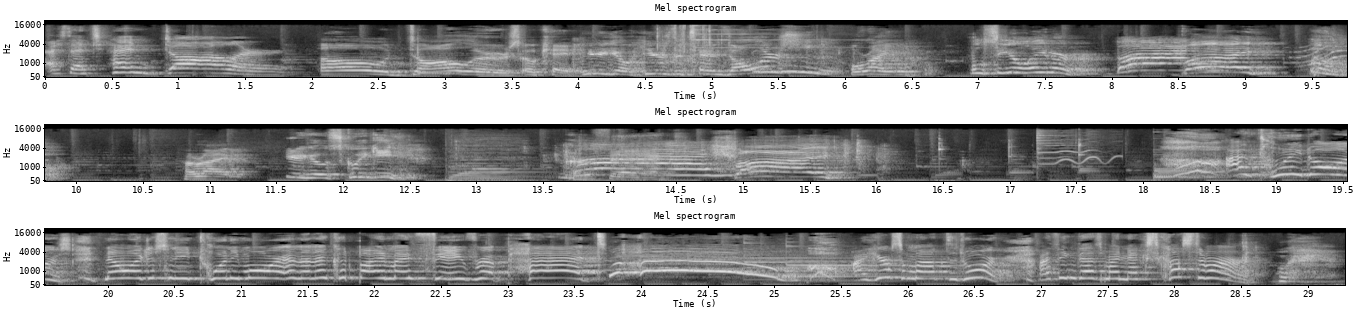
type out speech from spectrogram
I said ten dollars. Oh, dollars. Okay, here you go. Here's the ten dollars. All right, we'll see you later. Bye. Bye. Oh. All right, here you go, Squeaky. Perfect. Bye. Bye. I have twenty dollars. Now I just need twenty more, and then I could buy my favorite pet. I hear someone at the door. I think that's my next customer. Okay,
